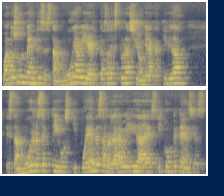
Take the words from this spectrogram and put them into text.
cuando sus mentes están muy abiertas a la exploración y a la creatividad, están muy receptivos y pueden desarrollar habilidades y competencias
